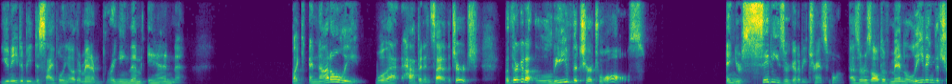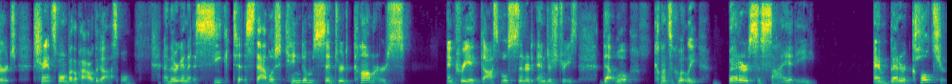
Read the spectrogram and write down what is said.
you need to be discipling other men and bringing them in like and not only will that happen inside of the church but they're going to leave the church walls and your cities are going to be transformed as a result of men leaving the church transformed by the power of the gospel and they're going to seek to establish kingdom centered commerce and create gospel centered industries that will consequently better society and better culture.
